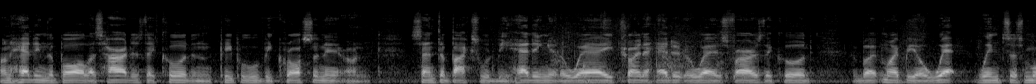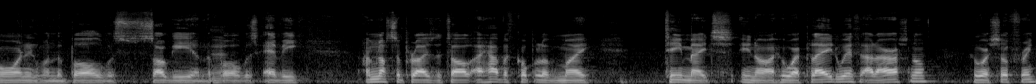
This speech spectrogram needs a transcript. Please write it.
on heading the ball as hard as they could, and people would be crossing it, and centre backs would be heading it away, trying to head it away as far as they could. But it might be a wet winter's morning when the ball was soggy and the yeah. ball was heavy. I'm not surprised at all. I have a couple of my teammates, you know, who I played with at Arsenal, who are suffering,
